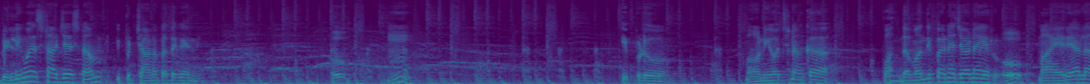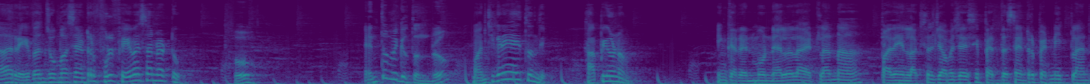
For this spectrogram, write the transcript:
బిల్డింగ్ మీద స్టార్ట్ చేసినాం ఇప్పుడు చాలా పెద్దగా అయింది ఓ. ఇప్పుడు మౌని వచ్చినాక వంద మంది పైన జాయిన్ అయ్యారు. ఓ. మా ఏరియాలో Revanth Zumba centre full famous అన్నట్టు. ఓ. ఎంత మిగులుతుంది బ్రో? మంచిగానే అవుతుంది. హ్యాపీ ఉన్నాం. ఇంకా రెండు మూడు నెలల ఎట్లన్నా పదిహేను లక్షలు జమ చేసి పెద్ద సెంటర్ పెట్టనీకి ప్లాన్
